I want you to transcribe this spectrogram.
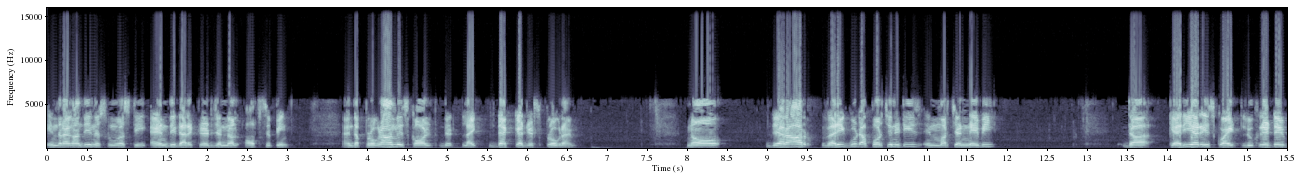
Indira Gandhi National University and the Directorate General of Shipping and the program is called the, like deck cadets program. Now there are very good opportunities in merchant navy. The career is quite lucrative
